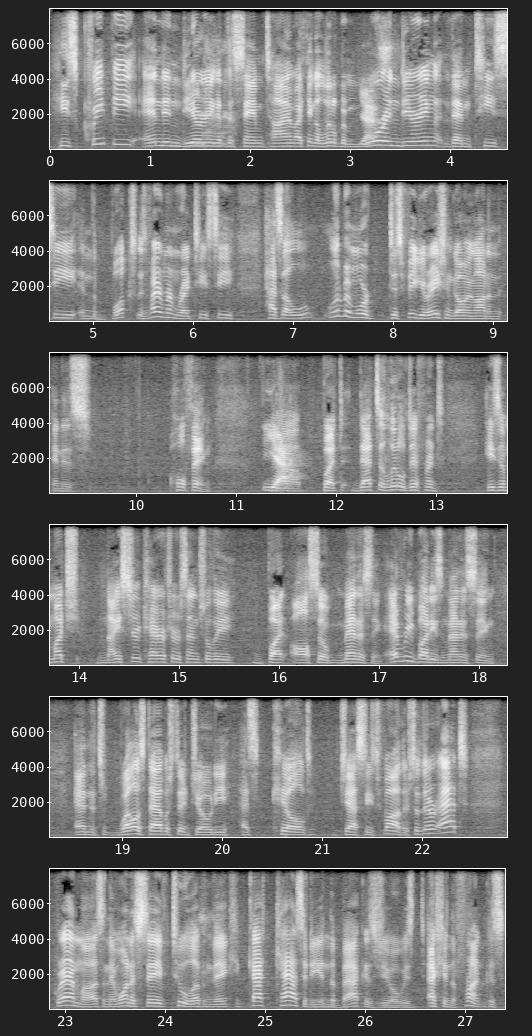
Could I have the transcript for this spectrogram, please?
He's creepy and endearing at the same time. I think a little bit Yes. more endearing than TC in the books. Because if I remember right, TC has a l- little bit more disfiguration going on in, in his whole thing. Yeah. Uh, but that's a little different. He's a much nicer character, essentially, but also menacing. Everybody's menacing, and it's well established that Jody has killed Jesse's father. So they're at Grandma's, and they want to save Tulip, and they got Cassidy in the back, as you always, actually in the front, because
